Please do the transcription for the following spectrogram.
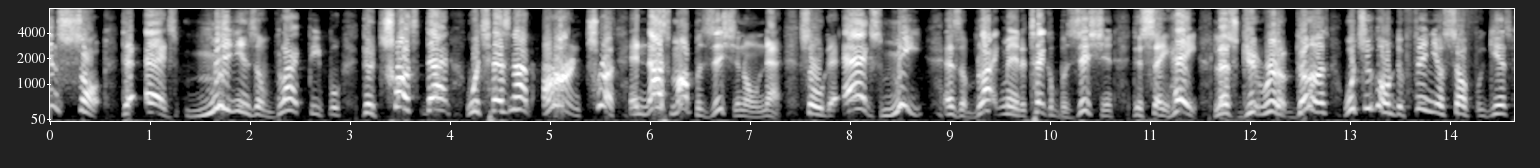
insult to ask millions of black people to trust that which has not earned trust. And that's my position on that. So to ask me as a black man to take a position to say, hey, let's get rid of guns, what you gonna defend yourself against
